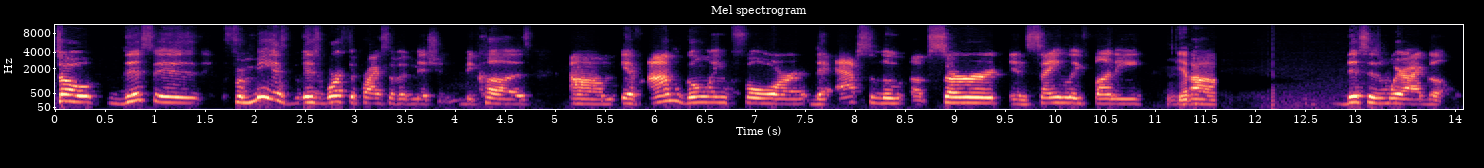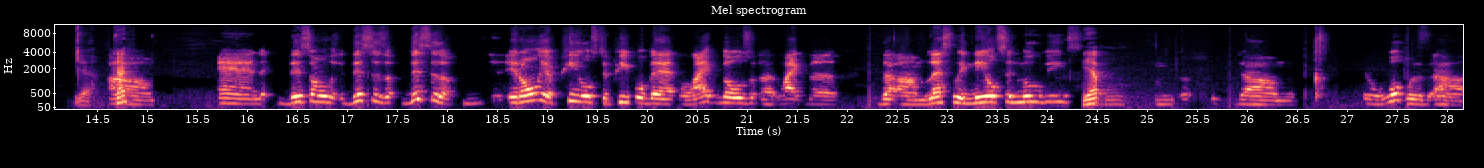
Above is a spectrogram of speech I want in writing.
So this is for me is is worth the price of admission because um, if I'm going for the absolute absurd, insanely funny, Yep. um, this is where I go. Yeah. Okay. Um, and this only this is a this is a it only appeals to people that like those uh, like the the um, Leslie Nielsen movies. Yep. Um, what was uh,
